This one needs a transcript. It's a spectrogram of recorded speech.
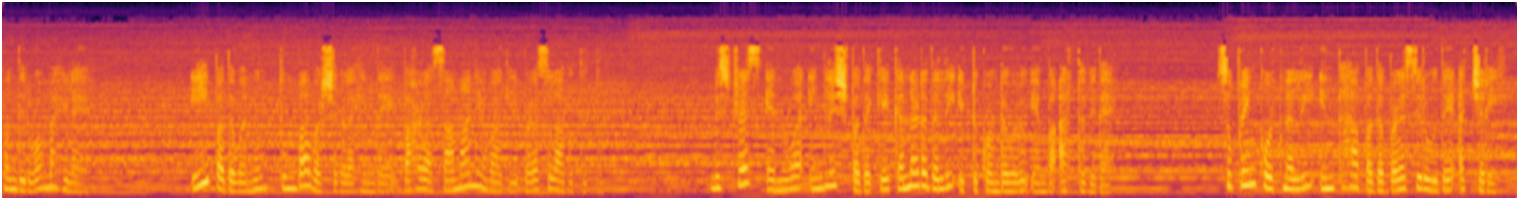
ಹೊಂದಿರುವ ಮಹಿಳೆ. ಈ ಪದವನ್ನು ತುಂಬಾ ವರ್ಷಗಳ ಹಿಂದೆ ಬಹಳ ಸಾಮಾನ್ಯವಾಗಿ ಬಳಸಲಾಗುತ್ತಿತ್ತು. ಮಿಸ್ಟ್ರೆಸ್ ಎನ್ನುವ ಇಂಗ್ಲಿಷ್ ಪದಕ್ಕೆ ಕನ್ನಡದಲ್ಲಿ ಇಟ್ಟುಕೊಂಡವಳು ಎಂಬ ಅರ್ಥವಿದೆ. ಸುಪ್ರೀಂ ಕೋರ್ಟ್ನಲ್ಲಿ ಇಂತಹ ಪದ ಬಳಸಿರುವುದೇ ಅಚ್ಚರಿ.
